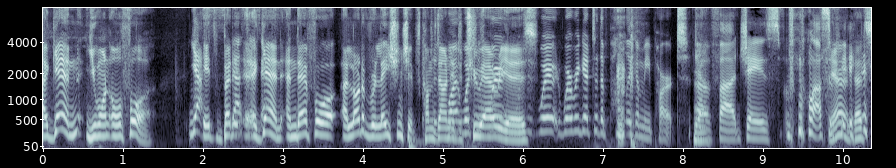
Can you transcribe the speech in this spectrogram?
Again, you want all four. Yes. It's but yes, it, again, yes. and therefore a lot of relationships come down Why- into two where- areas. is where, where we get to the polygamy part Yeah. of uh, Jay's philosophy. Yeah, that's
